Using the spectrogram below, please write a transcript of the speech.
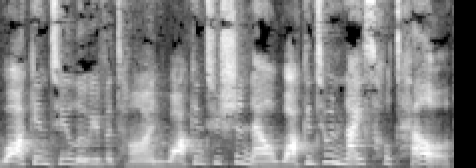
walk into Louis Vuitton, walk into Chanel, walk into a nice hotel.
